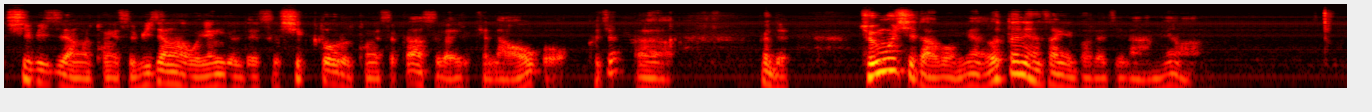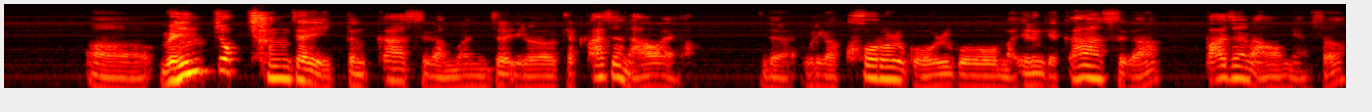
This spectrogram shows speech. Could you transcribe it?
12지장을 통해서 위장하고 연결돼서 식도를 통해서 가스가 이렇게 나오고. 그죠? 어. 근데 주무시다 보면 어떤 현상이 벌어지냐면 어, 왼쪽 창자에 있던 가스가 먼저 이렇게 빠져나와요 이제 우리가 코를 골고 막 이런 게 가스가 빠져나오면서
